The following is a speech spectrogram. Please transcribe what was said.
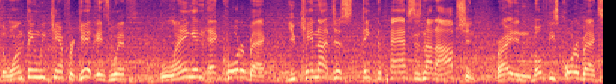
The one thing we can't forget is with Langan at quarterback, you cannot just think the pass is not an option, right? And both these quarterbacks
